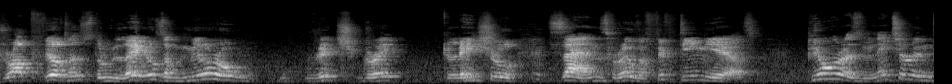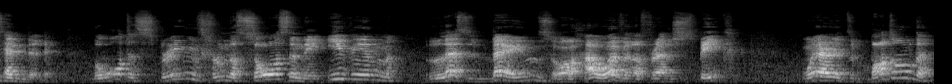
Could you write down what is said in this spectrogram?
drop filters through layers of mineral-rich great glacial sands for over 15 years. Pure as nature intended, the water springs from the source in the Evian Les Bains, or however the French speak, where it's bottled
